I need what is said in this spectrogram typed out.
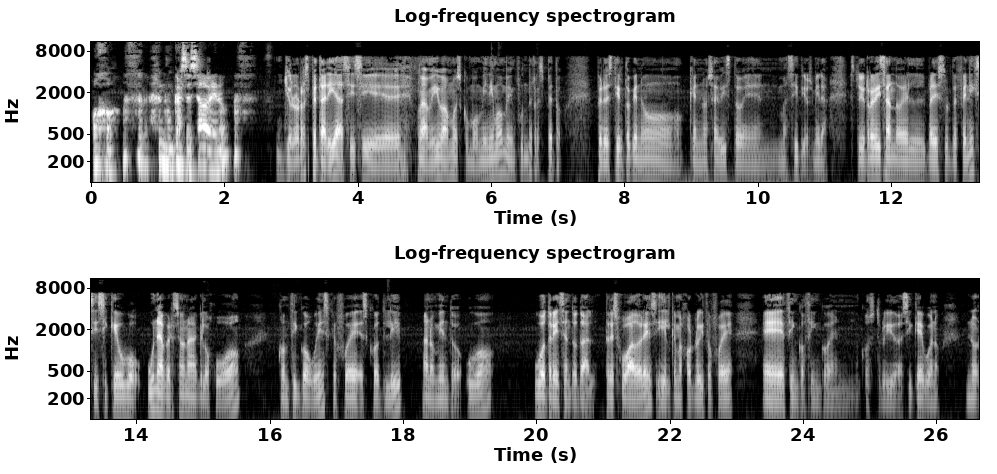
Ojo, nunca se sabe, ¿no? Yo lo respetaría, sí, sí. Eh, a mí, vamos, como mínimo me infunde respeto. Pero es cierto que no, que no se ha visto en más sitios. Mira, estoy revisando el Tour de Phoenix y sí que hubo una persona que lo jugó con cinco wins, que fue Scott Lee. Ah, no, miento. Hubo, hubo tres en total. Tres jugadores y el que mejor lo hizo fue 5-5 eh, en construido. Así que, bueno, no,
